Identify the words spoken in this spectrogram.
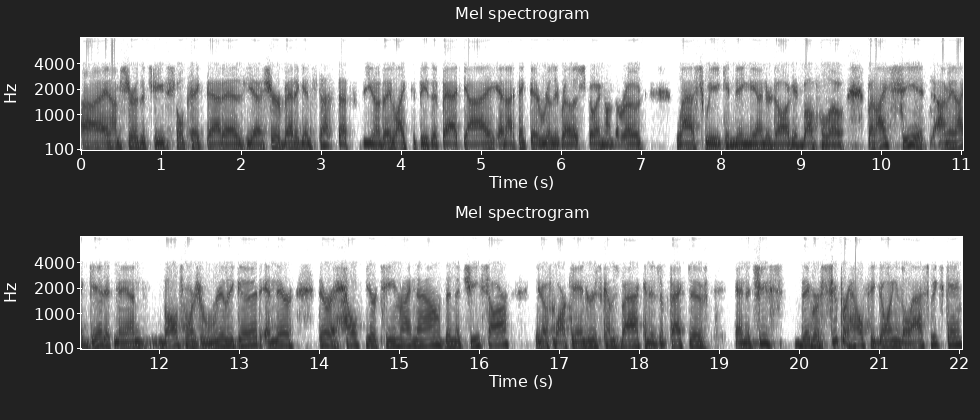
Uh, and I'm sure the Chiefs will take that as, yeah, sure, bet against us. That's, you know, they like to be the bad guy. And I think they really relish going on the road last week and being the underdog in Buffalo. But I see it. I mean, I get it, man. Baltimore's really good, and they're they're a healthier team right now than the Chiefs are. You know, if Mark Andrews comes back and is effective, and the Chiefs, they were super healthy going into last week's game.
